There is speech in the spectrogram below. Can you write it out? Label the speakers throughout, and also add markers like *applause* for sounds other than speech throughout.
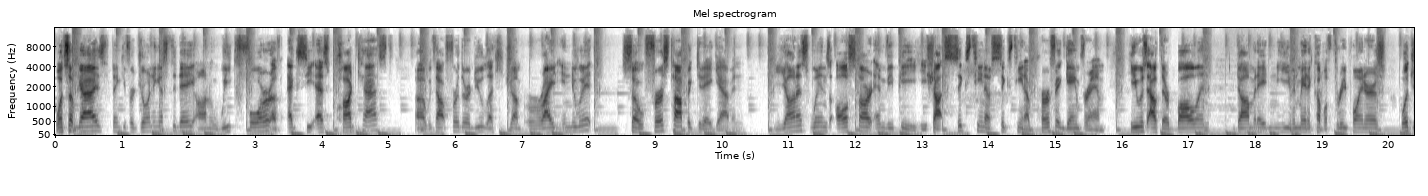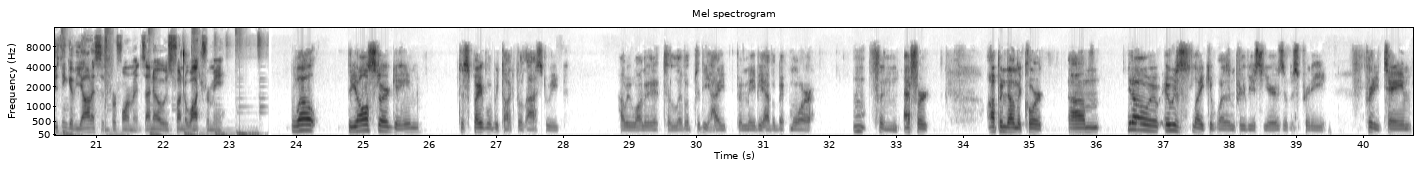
Speaker 1: What's up, guys? Thank you for joining us today on week four of XCS podcast. Uh, without further ado, let's jump right into it. So, first topic today, Gavin. Giannis wins All Star MVP. He shot 16 of 16, a perfect game for him. He was out there balling, dominating. He even made a couple three pointers. What did you think of Giannis's performance? I know it was fun to watch for me.
Speaker 2: Well, the All Star game, despite what we talked about last week, how we wanted it to live up to the hype and maybe have a bit more oomph and effort up and down the court. Um, you know, it, it, was like it was in previous years. It was pretty, pretty tame.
